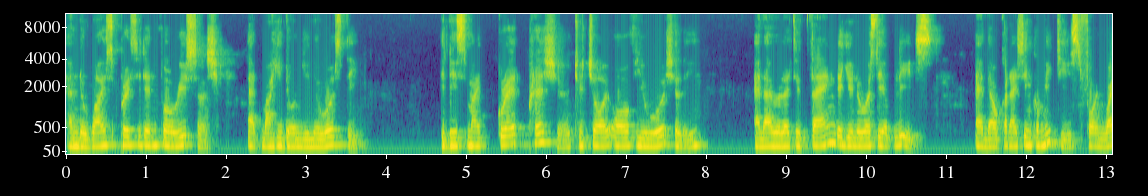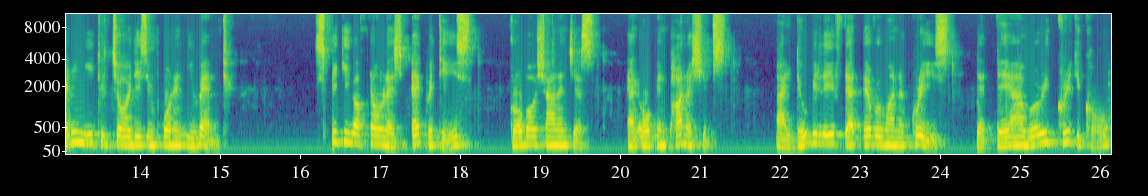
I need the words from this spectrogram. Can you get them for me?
I'm the Vice President for Research at Mahidol University. It is my great pleasure to join all of you virtually, and I would like to thank the University of Leeds and the organizing committees for inviting me to join this important event. Speaking of knowledge equities, global challenges, and open partnerships, I do believe that everyone agrees that they are very critical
